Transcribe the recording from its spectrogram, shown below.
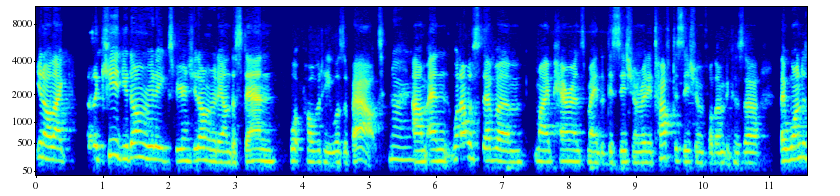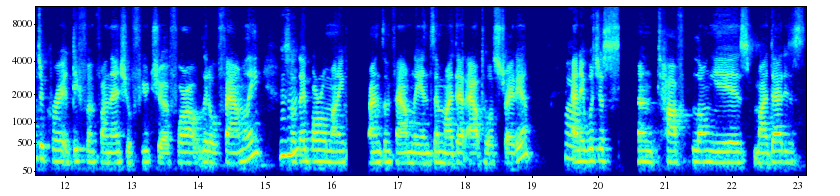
you know, like as a kid, you don't really experience, you don't really understand what poverty was about. No. Um, and when I was seven, my parents made the decision, really tough decision for them because uh, they wanted to create a different financial future for our little family. Mm-hmm. So they borrow money from friends and family and send my dad out to Australia. Wow. And it was just tough, long years. My dad is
